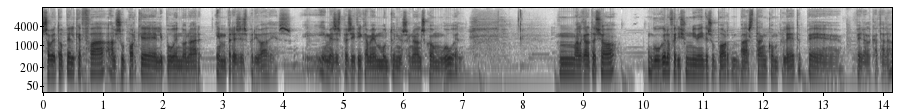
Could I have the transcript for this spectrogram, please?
sobretot pel que fa al suport que li puguen donar empreses privades i més específicament multinacionals com Google. Malgrat això, Google ofereix un nivell de suport bastant complet per, per al català.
